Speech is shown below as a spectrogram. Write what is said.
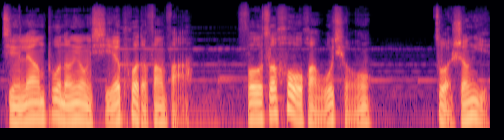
尽量不能用胁迫的方法，否则后患无穷。做生意，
